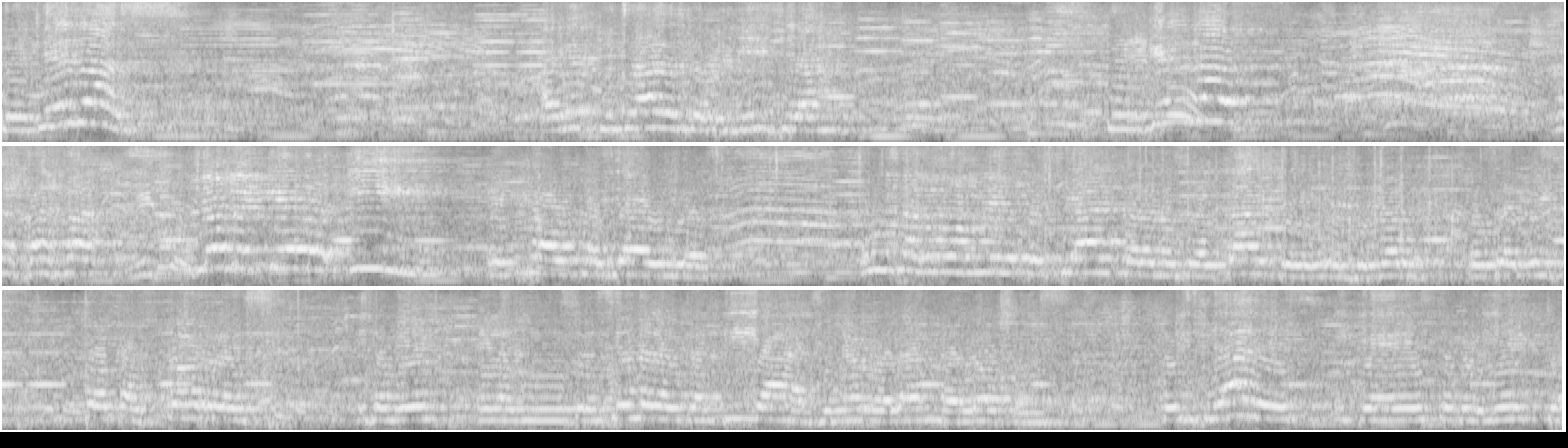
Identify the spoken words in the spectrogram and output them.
¿te quedas? ¿Han escuchado esta primicia? ¿Te quedas? Yo me quedo aquí, en Cauca, para nuestro alcalde, el señor José Luis Tocas Torres, y también en la administración de la alcaldía, el señor Rolando López. Felicidades y que este proyecto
